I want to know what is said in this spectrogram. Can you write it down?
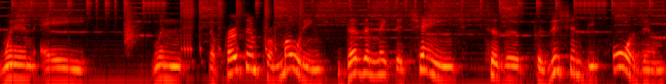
when a when the person promoting doesn't make the change to the position before them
